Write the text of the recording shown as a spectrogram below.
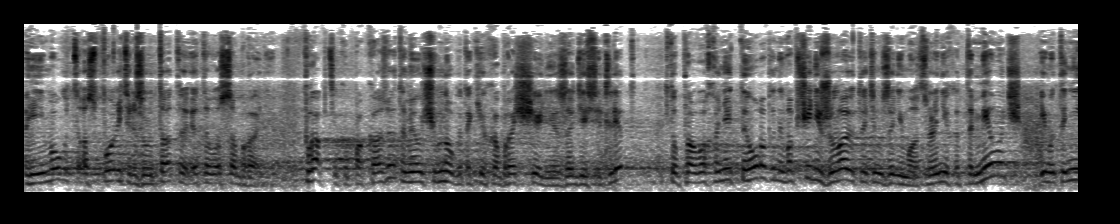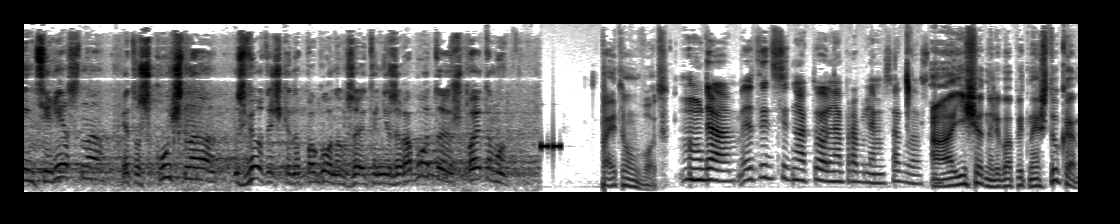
они не могут оспорить результаты этого собрания. Практика показывает, у меня очень много таких обращений за 10 лет, что правоохранительные органы вообще не желают этим заниматься. Для них это мелочь, им это неинтересно, это скучно, звездочки на погонах за это не заработаешь, поэтому Поэтому вот. Да, это действительно актуальная проблема, согласна. А еще одна любопытная штука,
